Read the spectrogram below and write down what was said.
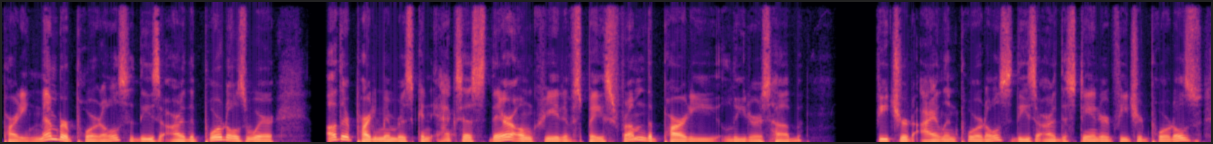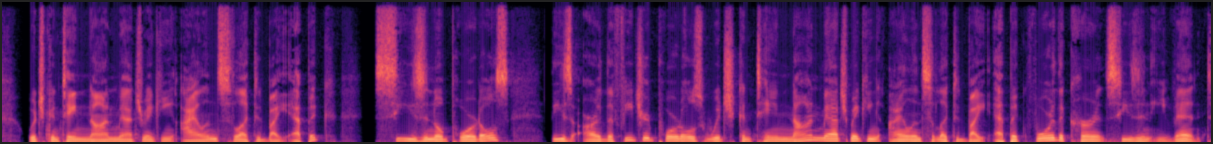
Party member portals. These are the portals where other party members can access their own creative space from the party leaders hub. Featured island portals. These are the standard featured portals, which contain non matchmaking islands selected by Epic. Seasonal portals. These are the featured portals which contain non matchmaking islands selected by Epic for the current season event.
